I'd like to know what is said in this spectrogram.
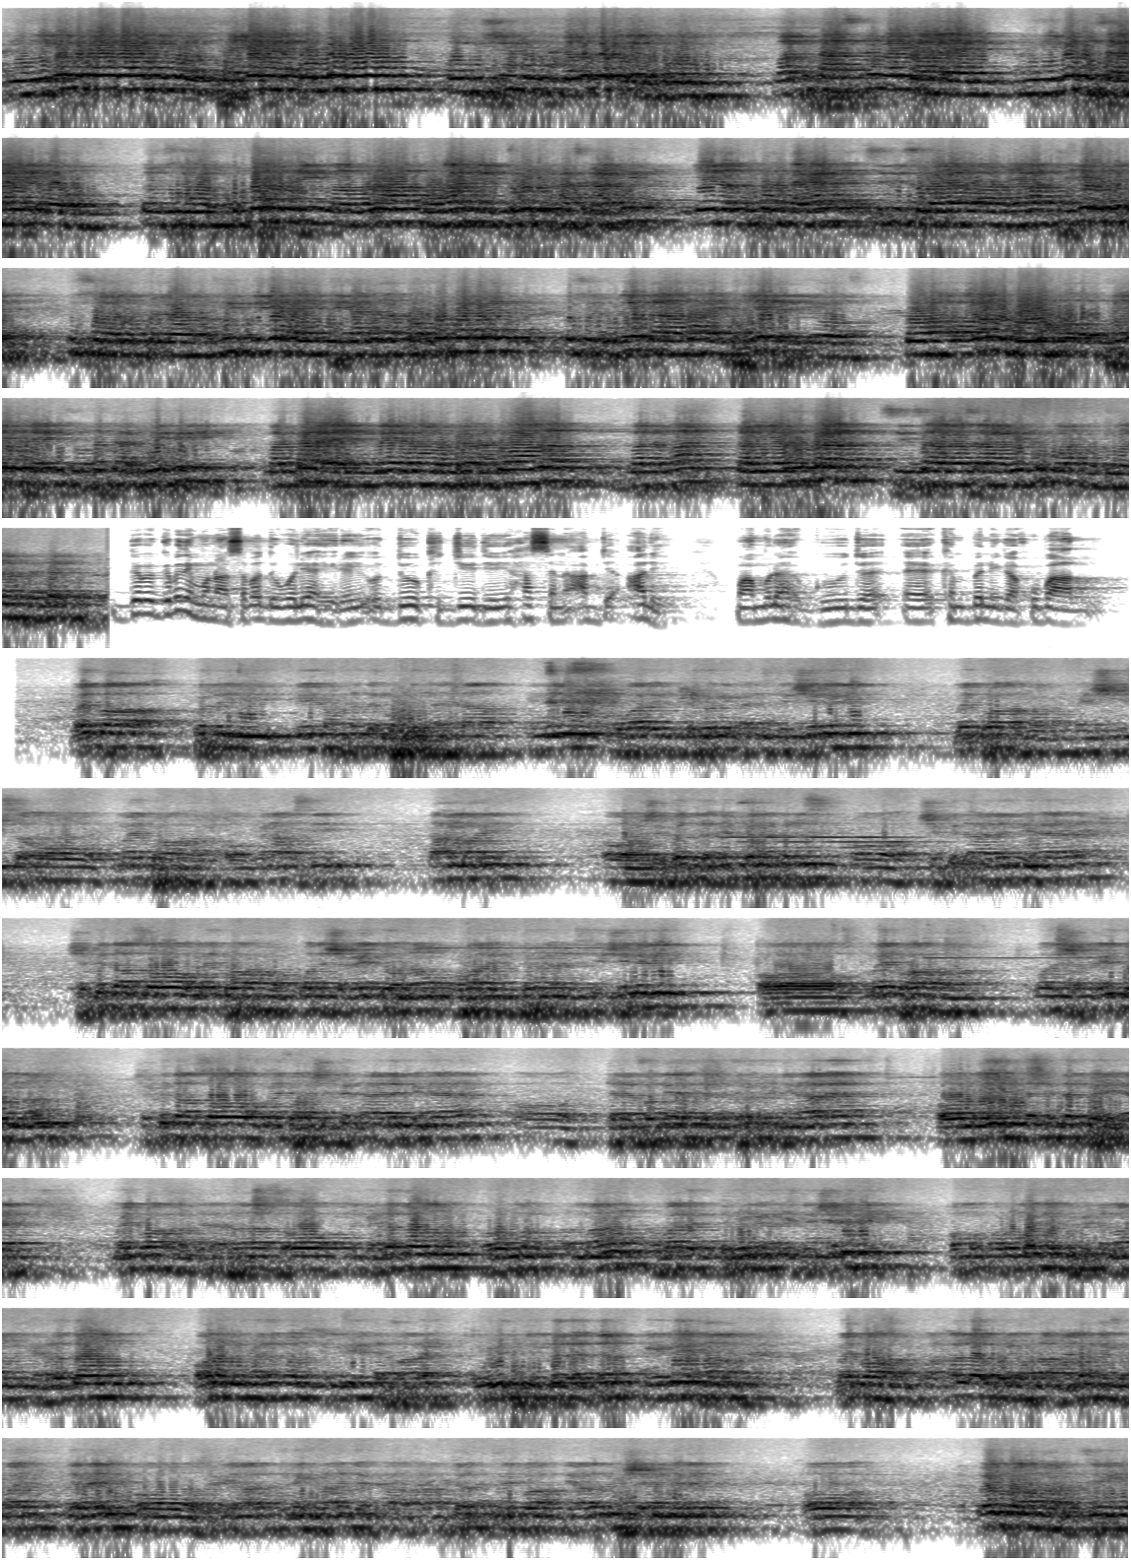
muhiimadda dhammaa shirkadda iyo muhiimadda dhammaa inay shirkadda walagala muhiimadda dhammaa iyo tayada oo ruhud oo bulshada gabadha iyo ruhud waata taasna may waa muhiimadda saaray oo kudooday maamulaha muwaadin electronic xasan cabdi iyada kumaha dagaalka sidii badhamaan dhallinyarada siasalaamucalaykum waraxmatullahi wabarakaatu gabagabadii munaasabadda waliha hiray oo doogka jeediyey xasan cabdi cali maamulaha guud ee kambaniga hubaal wayba kullay bay xafladda muudinaysaa inay hubaal electronic and stationary midba heshiisa oo midba oo ganacsi dhexmaray oo shirkadda infinitals oo shirkad caalami ah shirkadaasoo meydba wada shaqayn doono quraanishinary oo meydba wada shaqayn doono shirkadaasoo meydba shirkad caalami ah oo telefoonyada telefoonjinaal ah oo nooyinadambeyah meydba telefoonadaas oo nagala doono horumar dhammaan qabaali telefonishinary horumarka gubi dhammaan nagala doono oona nagala doono jimlihii tafaarag weli jumlada dad qiimihii hama meydba ku ahaa war alla wali horaa hamar laga jaray oo diyaarad lingraaja may ku ahaa diyaarada bishaan jaray oo may ku ahaa sin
